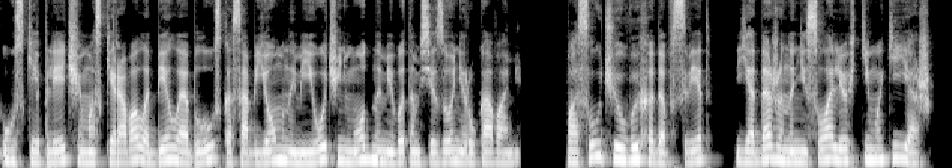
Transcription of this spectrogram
Узкие плечи маскировала белая блузка с объемными и очень модными в этом сезоне рукавами. По случаю выхода в свет я даже нанесла легкий макияж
